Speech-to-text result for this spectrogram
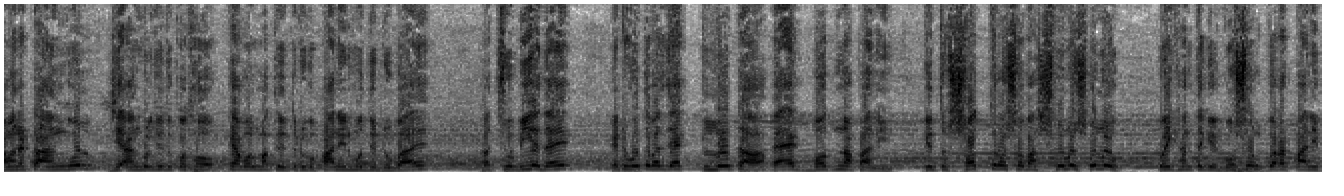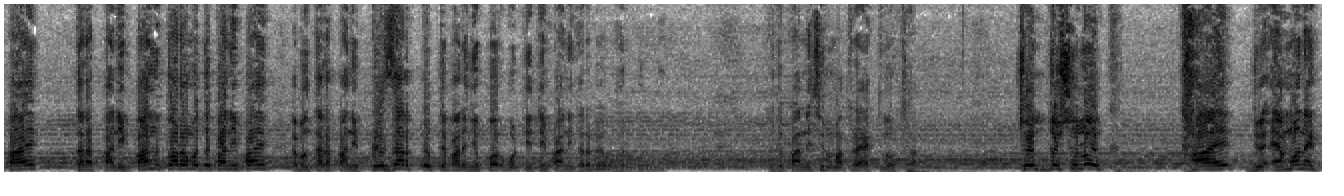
এমন একটা আঙ্গুল, যে আঙ্গুল যদি কোথাও কেবলমাত্র এতটুকু পানির মধ্যে ডুবায় বা চুবিয়ে দেয় এটা হতে পারে যে এক লোটা বা এক বদনা পানি, কিন্তু সতেরোশো বা ষোলোশো লোক ওইখান থেকে গোসল করার পানি পায়, তারা পানি পান করার মতো পানি পায় এবং তারা পানি প্রেজার্ভ করতে পারে যে পরবর্তীতে পানি তারা ব্যবহার করবে। কিন্তু পানি ছিল মাত্র এক লোটা। চোদ্দশো লোক খায় যে এমন এক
